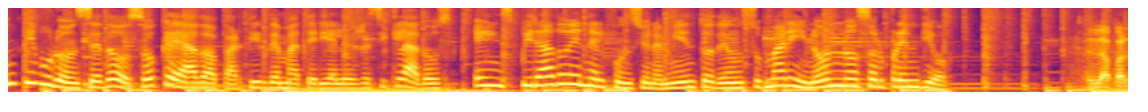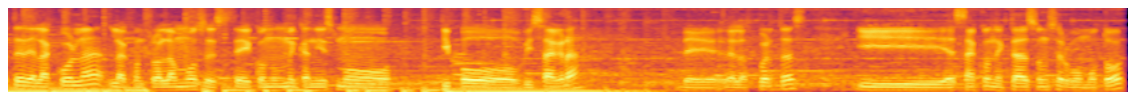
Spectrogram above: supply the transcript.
Un tiburón sedoso creado a partir de materiales reciclados e inspirado en el funcionamiento de un submarino nos sorprendió. La parte de la cola la controlamos este, con un mecanismo tipo bisagra de, las puertas y están conectadas a un servomotor.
